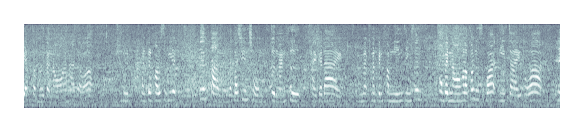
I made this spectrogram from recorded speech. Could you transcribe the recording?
อยากจับมือกับน้องนะคะ แต่ว่าคือมันเป็นความรู้สึกที่ตื้นตันแล้วก็ชื่นชม จุดนั้นคือใครก็ได้ มันมันเป็นคำนี้จริงๆซึ่งพอเป็นน้องเราก็รู้สึกว่าดีใจ เพราะว่าใน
